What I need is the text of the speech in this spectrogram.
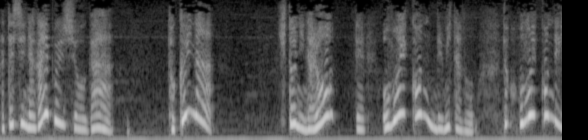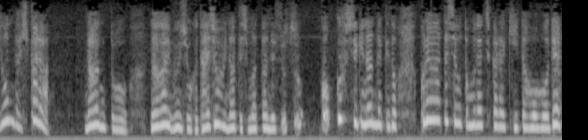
私長い文章が得意な人になろうっって思い込んでみたの。で、思い込んで読んだ日から、なんと、長い文章が大丈夫になってしまったんですよ。すっごく不思議なんだけど、これは私お友達から聞いた方法で、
